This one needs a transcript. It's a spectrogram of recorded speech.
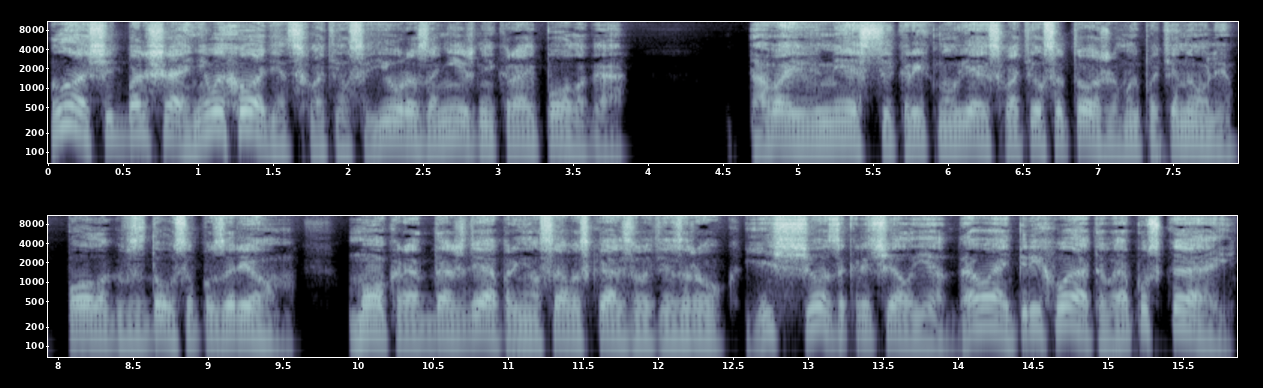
«Площадь большая, не выходит», — схватился Юра за нижний край полога. «Давай вместе!» — крикнул я и схватился тоже. Мы потянули. Полог вздулся пузырем. Мокрый от дождя принялся выскальзывать из рук. «Еще!» — закричал я. «Давай, перехватывай, опускай!»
